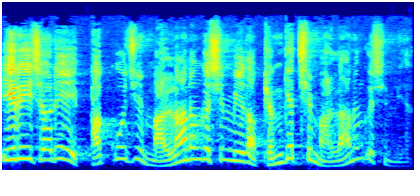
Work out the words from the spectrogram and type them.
이리저리 바꾸지 말라는 것입니다. 변개치 말라는 것입니다.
